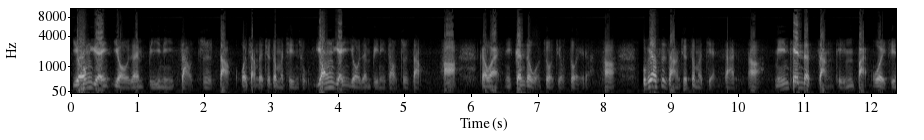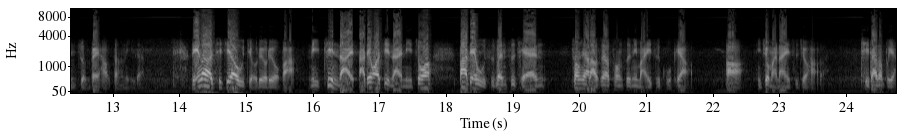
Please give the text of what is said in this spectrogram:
永远有人比你早知道，我讲的就这么清楚，永远有人比你早知道啊！各位，你跟着我做就对了啊！股票市场就这么简单啊！明天的涨停板我已经准备好等你了，零二七七二五九六六八，你进来打电话进来，你说八点五十分之前，钟祥老师要通知你买一只股票，啊，你就买那一只就好了，其他都不要。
